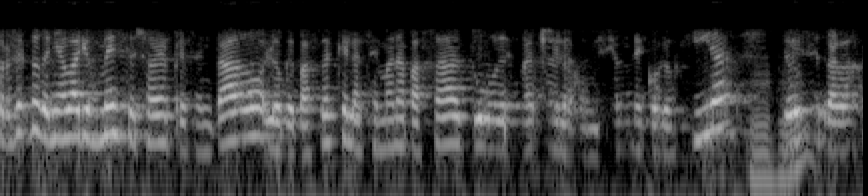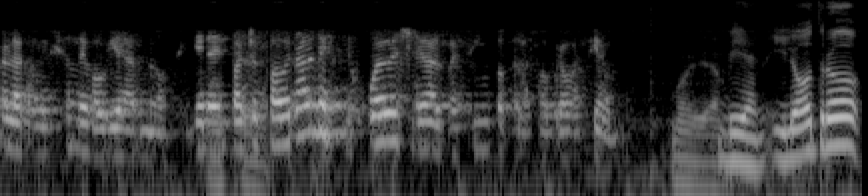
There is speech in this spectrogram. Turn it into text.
proyecto tenía varios meses ya de presentado, lo que pasó es que la semana pasada tuvo despacho de la Comisión de Ecología y hoy se trabaja en la Comisión de Gobierno. Si tiene despacho favorable, este jueves llega al recinto para su aprobación. Muy bien. Bien, y lo otro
